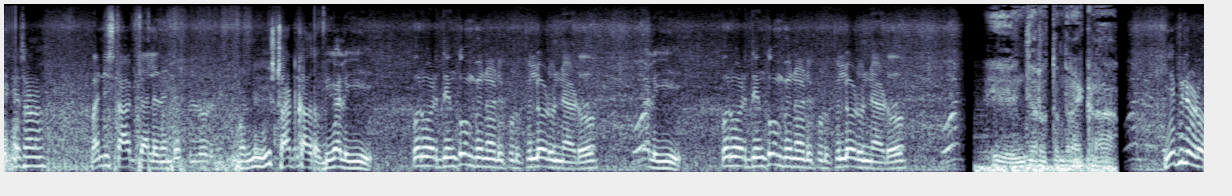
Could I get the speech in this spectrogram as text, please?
ఏం చేస్తాడు బండి స్టార్ట్ కాలేదంటే బండి స్టార్ట్ కాదు బిగాలి ఇయ్యి. పొరవాడు దింకొని పోయినాడు ఇప్పుడు పిల్లోడు ఉన్నాడు. పొరవాడు దింకొని పోయినాడు ఇప్పుడు పిల్లోడు ఉన్నాడు ఏం జరుగుతుందిరా ఇక్కడ ఏ పిల్లడు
